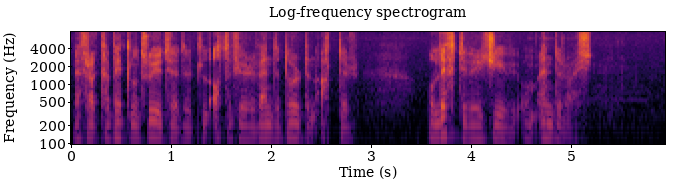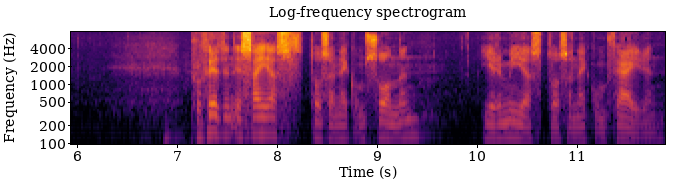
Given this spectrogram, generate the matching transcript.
Men fra kapitlen 33 til 84 vende dørden atter og lyfte vi giv om endurøysen. Profeten Isaias tåsa nek om sonen, Jeremias tåsa nek om feiren,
